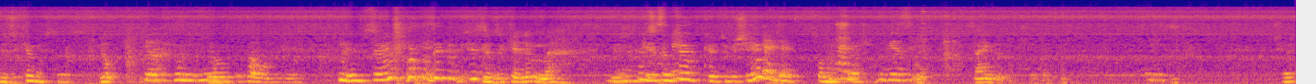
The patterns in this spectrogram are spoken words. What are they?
Gözüküyor musunuz? Yok. Yok. Yok tamam. Söyleyeyim. Gözükelim mi? Sıkıntı yok. Kötü bir şey. Evet. Sonuçta. Bu gözüküyor. Sen gözük. Çek.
